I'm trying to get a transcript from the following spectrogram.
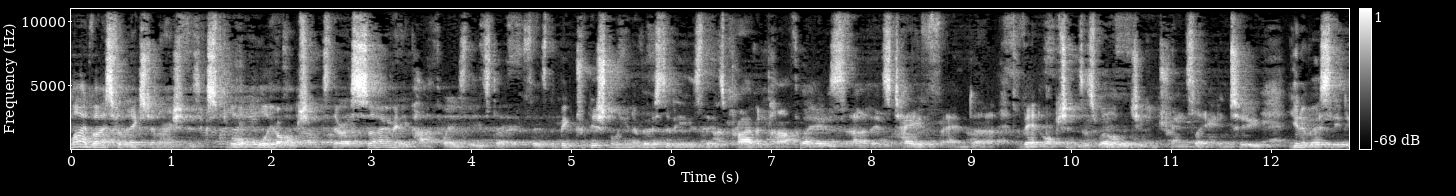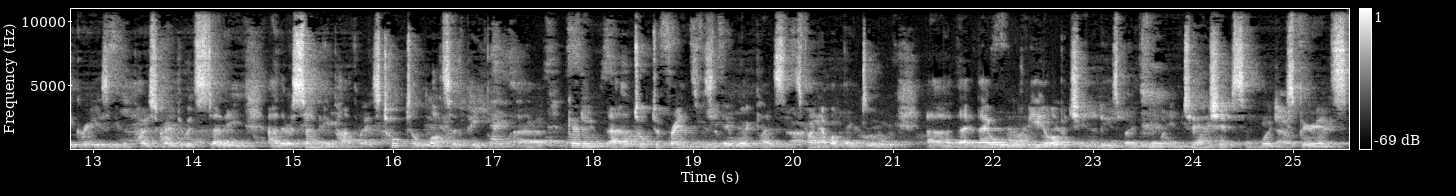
My advice for the next generation is explore all your options. There are so many pathways these days. There's the big traditional universities, there's private pathways, uh, there's TAFE and uh, VET options as well, which you can translate into university degrees and even postgraduate study. Uh, there are so many pathways. Talk to lots of people. Uh, go to uh, talk to friends, visit their workplaces, find out what they do. Uh, they, they, will reveal opportunities both for internships and work experience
